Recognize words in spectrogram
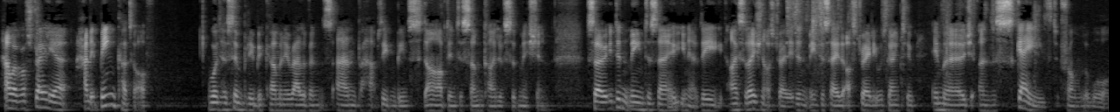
However, Australia, had it been cut off, would have simply become an irrelevance and perhaps even been starved into some kind of submission. So it didn't mean to say, you know, the isolation of Australia didn't mean to say that Australia was going to emerge unscathed from the war.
